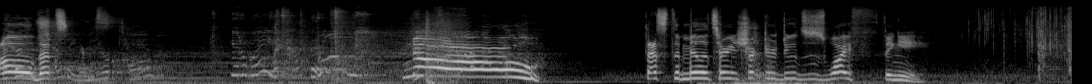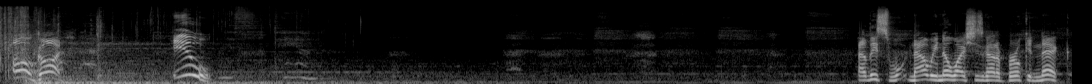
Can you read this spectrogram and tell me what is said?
Oh, that's shouting. Are you okay? Get away! What happened? no. That's the military instructor dude's wife thingy. Oh God! Ew! At least now we know why she's got a broken neck.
